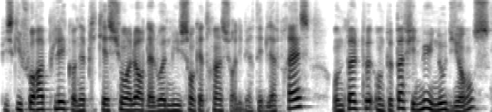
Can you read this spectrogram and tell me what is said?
puisqu'il faut rappeler qu'en application alors de la loi de 1880 sur la liberté de la presse, on ne peut pas filmer une audience,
